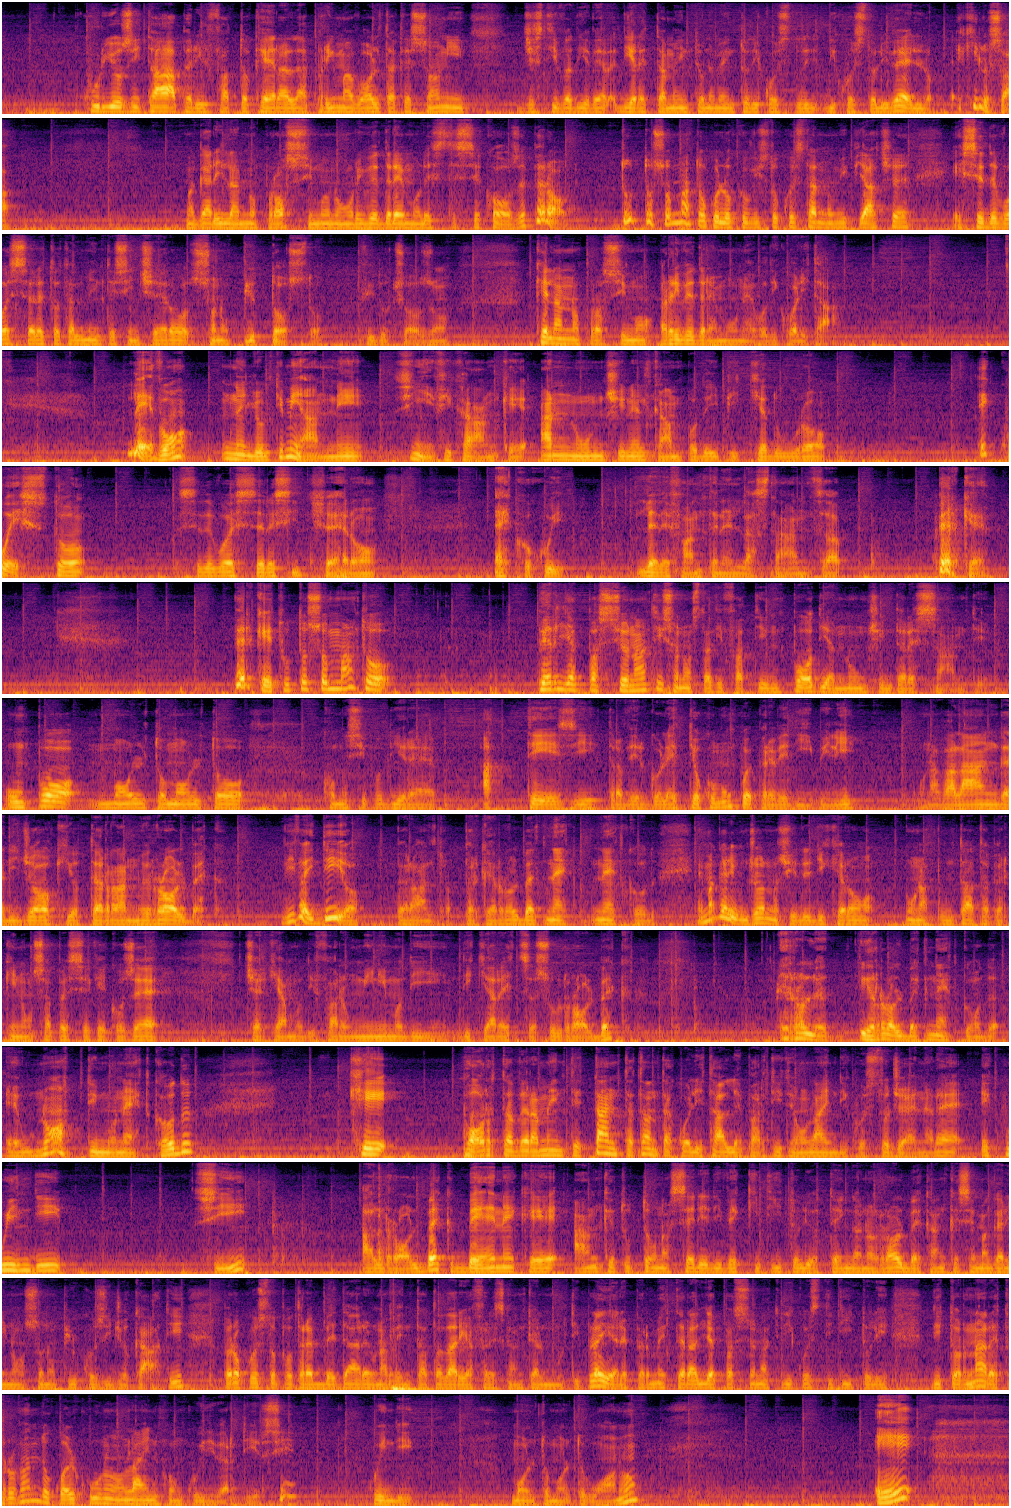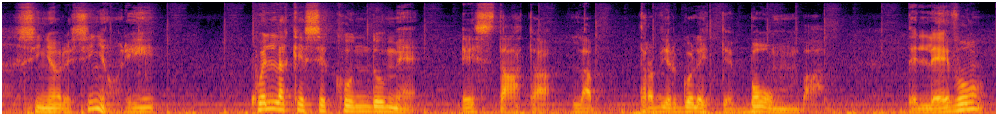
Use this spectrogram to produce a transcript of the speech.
curiosità per il fatto che era la prima volta che Sony gestiva direttamente un evento di questo, di questo livello e chi lo sa. magari l'anno prossimo non rivedremo le stesse cose, però tutto sommato quello che ho visto quest'anno mi piace e se devo essere totalmente sincero sono piuttosto fiducioso che l'anno prossimo rivedremo un Evo di qualità. L'Evo negli ultimi anni significa anche annunci nel campo dei picchiaduro e questo, se devo essere sincero, ecco qui l'elefante nella stanza. Perché? Perché tutto sommato per gli appassionati sono stati fatti un po' di annunci interessanti, un po' molto molto, come si può dire, attesi, tra virgolette, o comunque prevedibili. Una valanga di giochi otterranno il rollback. Viva Dio, peraltro, perché il rollback net- netcode, e magari un giorno ci dedicherò una puntata per chi non sapesse che cos'è, cerchiamo di fare un minimo di, di chiarezza sul rollback. Il, roll- il rollback netcode è un ottimo netcode che porta veramente tanta tanta qualità alle partite online di questo genere e quindi sì, al rollback, bene che anche tutta una serie di vecchi titoli ottengano il rollback anche se magari non sono più così giocati, però questo potrebbe dare una ventata d'aria fresca anche al multiplayer e permettere agli appassionati di questi titoli di tornare trovando qualcuno online con cui divertirsi, quindi molto molto buono. E, signore e signori, quella che secondo me è stata la, tra virgolette, bomba dell'Evo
